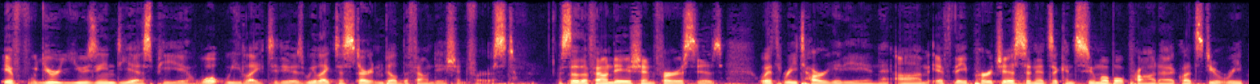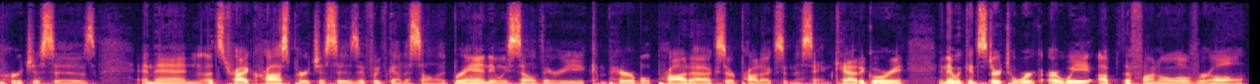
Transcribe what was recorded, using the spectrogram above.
if you're using DSP, what we like to do is we like to start and build the foundation first. So the foundation first is with retargeting. Um, if they purchase and it's a consumable product, let's do repurchases. And then let's try cross purchases if we've got a solid brand and we sell very comparable products or products in the same category. And then we can start to work our way up the funnel overall.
